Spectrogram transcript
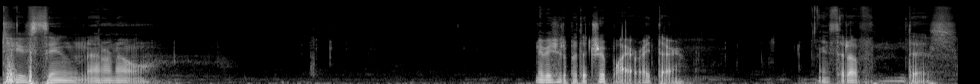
too soon. I don't know. Maybe I should have put the tripwire right there instead of this.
